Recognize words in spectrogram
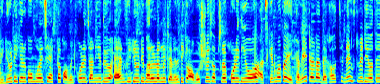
ভিডিওটি কীরকম হয়েছে একটা কমেন্ট করে জানিয়ে দিও। অ্যান্ড ভিডিওটি ভালো লাগলে চ্যানেলটিকে অবশ্যই সাবস্ক্রাইব করে দিও। আজকের মতো এখানেই, টাটা। দেখা হচ্ছে নেক্সট ভিডিওতে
